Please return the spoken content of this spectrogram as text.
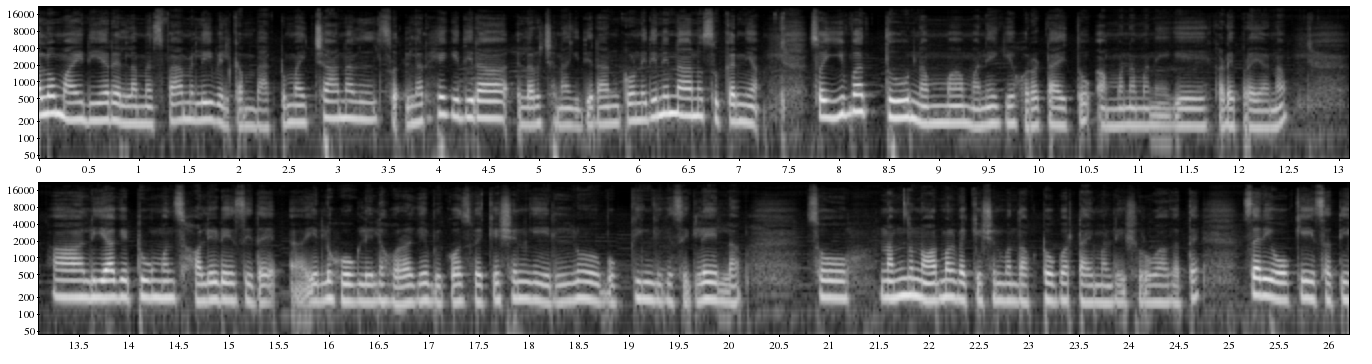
Hello my dear L M S family welcome back to my channel so ಎಲ್ಲರೂ ಹೇಗಿದ್ದೀರಾ? ಎಲ್ಲರೂ ಚೆನ್ನಾಗಿದ್ದೀರಾ ಅಂದ್ಕೊಂಡಿದ್ದೀನಿ ನಾನು, ಸುಕನ್ಯಾ. ಸೊ ಇವತ್ತು ನಮ್ಮ ಮನೆಗೆ ಹೊರಟಾಯಿತು ಅಮ್ಮನ ಮನೆಗೆ ಕಡೆ ಪ್ರಯಾಣ. ಲಿಯಾಗೆ ಟೂ ಮಂತ್ಸ್ ಹಾಲಿಡೇಸ್ ಇದೆ. ಎಲ್ಲೂ ಹೋಗಲಿಲ್ಲ, ಹೊರಗೆ ಬಿಕಾಸ್ ವೆಕೇಷನ್ಗೆ ಎಲ್ಲೂ ಬುಕ್ಕಿಂಗಿಗೆ ಸಿಗಲೇ ಇಲ್ಲ. ಸೊ ನಮ್ಮದು ನಾರ್ಮಲ್ ವೆಕೇಷನ್ ಬಂದು ಅಕ್ಟೋಬರ್ ಟೈಮಲ್ಲಿ ಶುರುವಾಗುತ್ತೆ. ಸರಿ ಓಕೆ ಈ ಸತಿ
